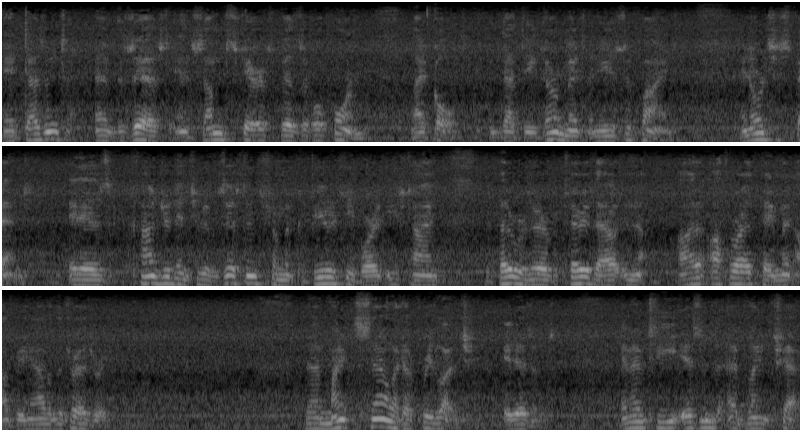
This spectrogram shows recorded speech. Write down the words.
It doesn't exist in some scarce physical form, like gold, that the government needs to find in order to spend. It is conjured into existence from a computer keyboard each time the Federal Reserve carries out an authorized payment on behalf of the Treasury. That might sound like a free lunch. It isn't. MMT isn't a blank check.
